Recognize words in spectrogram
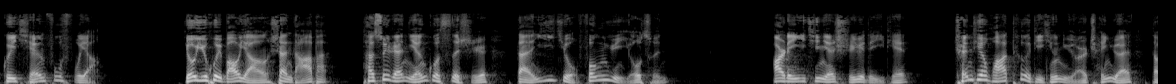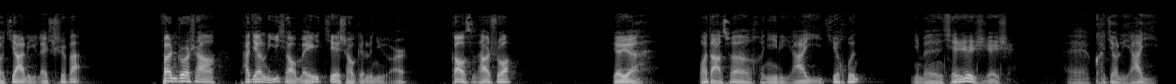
归前夫抚养。由于会保养、善打扮，他虽然年过四十，但依旧风韵犹存。二零一七年十月的一天，陈天华特地请女儿陈元到家里来吃饭。饭桌上，他将李小梅介绍给了女儿，告诉她说：“媛媛，我打算和你李阿姨结婚，你们先认识认识，哎，快叫李阿姨。”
